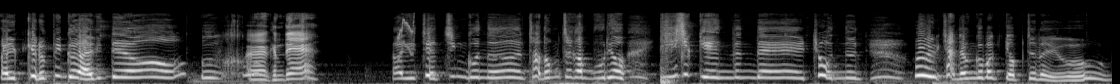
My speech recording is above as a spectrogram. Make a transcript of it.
아니 괴롭힌 건 아닌데요. 에 근데 아니 제 친구는 자동차가 무려 20개 있는데 저는 어, 자전거밖에 없잖아요.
